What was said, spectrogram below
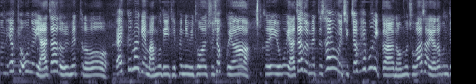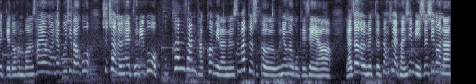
여러분 이렇게 오늘 야자 롤매트로 깔끔하게 마무리 대표님이 도와주셨고요. 저희 요거 야자 롤매트 사용을 직접 해보니까 너무 좋아서 여러분들께도 한번 사용을 해보시라고 추천을 해드리고 북한산 닷컴이라는 스마트 스토어를 운영하고 계세요. 야자 롤매트 평소에 관심이 있으시거나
